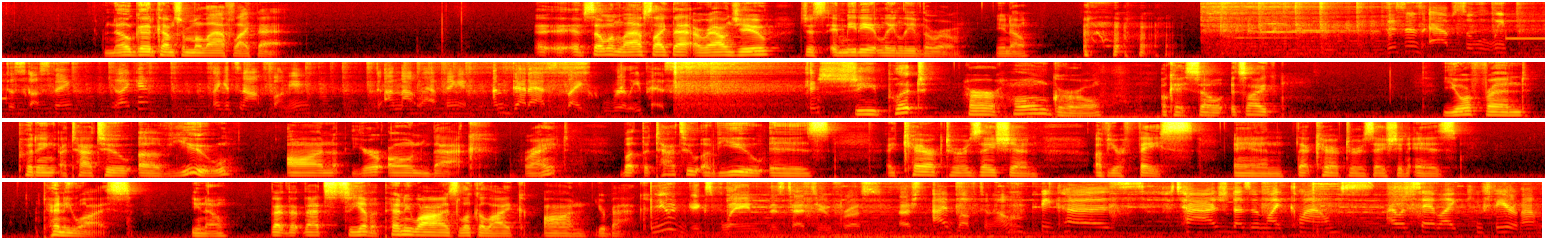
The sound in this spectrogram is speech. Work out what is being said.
No good comes from a laugh like that. If someone laughs like that around you, just immediately leave the room. You know. Like it's not funny. I'm not laughing. I'm dead ass like really pissed. she put her homegirl. Okay, so it's like your friend putting a tattoo of you on your own back, right? But the tattoo of you is a characterization of your face, and that characterization is Pennywise. You know, that, that that's so you have a Pennywise look-alike on your back. Can you explain this tattoo for us, Ashley? I'd love to know. Because Taj doesn't like clowns. I would say like you fear them.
